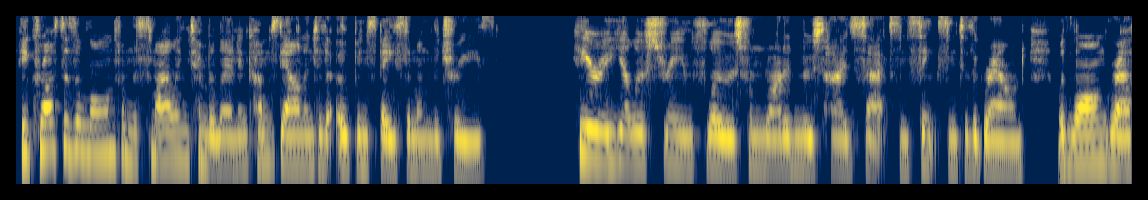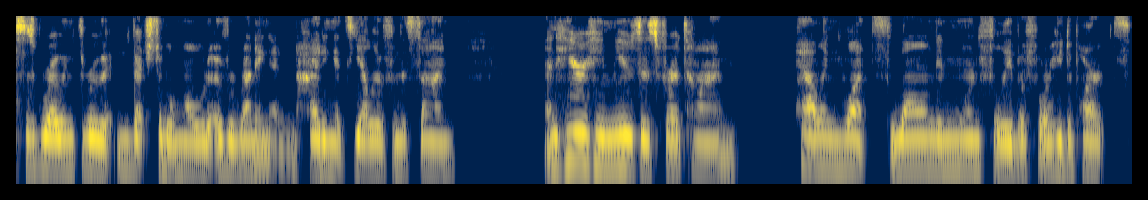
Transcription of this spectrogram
He crosses alone from the smiling timberland and comes down into the open space among the trees. Here a yellow stream flows from rotted moose hide sacks and sinks into the ground, with long grasses growing through it and vegetable mold overrunning it and hiding its yellow from the sun and here he muses for a time, howling once long and mournfully before he departs.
